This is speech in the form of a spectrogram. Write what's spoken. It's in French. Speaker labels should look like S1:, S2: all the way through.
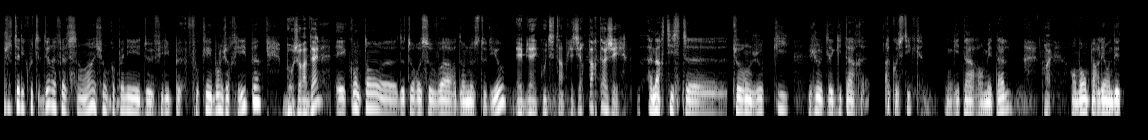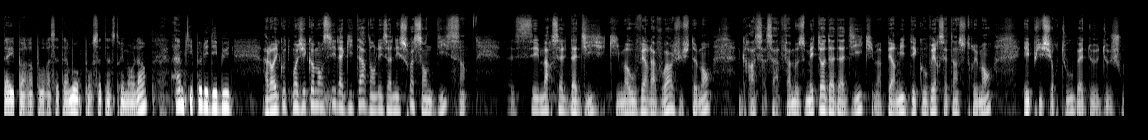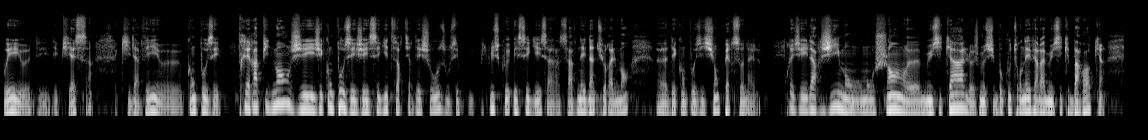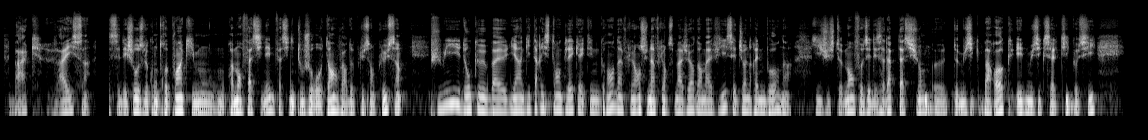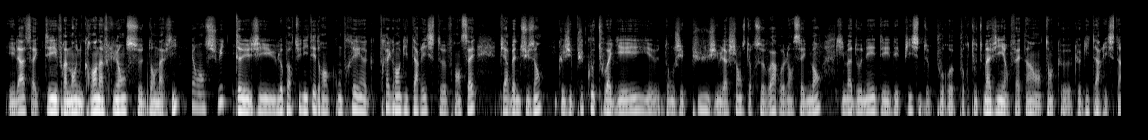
S1: Je suis à l'écoute d'RFL 101. Je suis en compagnie de Philippe Fouquet. Bonjour Philippe.
S2: Bonjour Abdel.
S1: Et content euh, de te recevoir dans nos studios.
S2: Eh bien écoute, c'est un plaisir partagé.
S1: Un artiste euh, qui joue de la guitare acoustique, une guitare en métal.
S2: Ouais.
S1: On va en parler en détail par rapport à cet amour pour cet instrument-là. Un petit peu les débuts.
S2: Alors écoute, moi j'ai commencé la guitare dans les années 70. C'est Marcel Dadi qui m'a ouvert la voie justement grâce à sa fameuse méthode à Dadi qui m'a permis de découvrir cet instrument et puis surtout ben, de, jouer euh, des, des, pièces qu'il avait euh, composées. Très rapidement j'ai composé, j'ai essayé de sortir des choses où c'est plus que essayer, ça, ça venait naturellement euh, des compositions personnelles. Après, j'ai élargi mon, mon champ euh, musical. Je me suis beaucoup tourné vers la musique baroque, Bach, Weiss, c'est des choses, le contrepoint, qui m'ont vraiment fasciné, me fascine toujours autant, voire de plus en plus. Puis, donc, euh, bah, il y a un guitariste anglais qui a été une grande influence, une influence majeure dans ma vie, c'est John Renbourn, qui justement faisait des adaptations euh, de musique baroque et de musique celtique aussi. Et là, ça a été vraiment une grande influence dans ma vie. Ensuite, euh, j'ai eu l'opportunité de rencontrer un très grand guitariste français, Pierre Bensuzan, que j'ai pu côtoyer, dont j'ai pu, j'ai eu la chance de recevoir l'enseignement, qui m'a donné des, des pistes pour, pour toute ma vie en fait, hein, en tant que, que guitariste.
